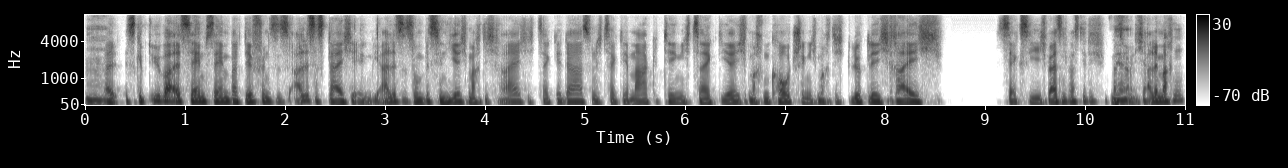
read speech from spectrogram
Mhm. Weil es gibt überall same, same, but different. Es ist alles das Gleiche irgendwie. Alles ist so ein bisschen hier, ich mache dich reich, ich zeig dir das und ich zeig dir Marketing, ich zeig dir, ich mache ein Coaching, ich mache dich glücklich, reich, sexy. Ich weiß nicht, was die, was ja. dich alle machen.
